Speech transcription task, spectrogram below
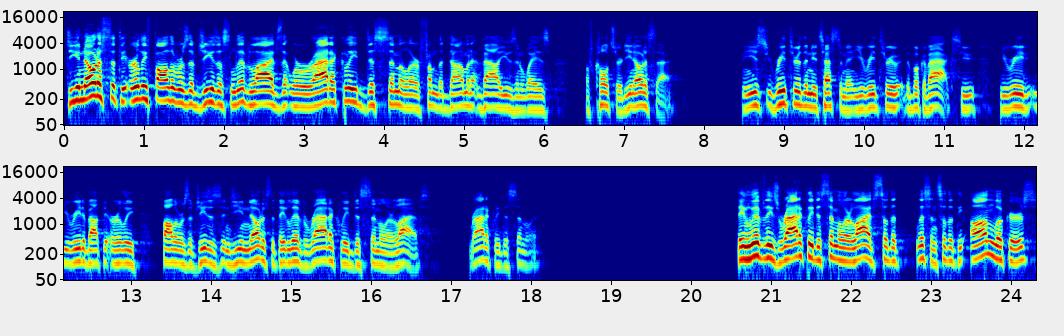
Do you notice that the early followers of Jesus lived lives that were radically dissimilar from the dominant values and ways of culture? Do you notice that? I mean, you just read through the New Testament, you read through the book of Acts, you, you, read, you read about the early followers of Jesus, and do you notice that they lived radically dissimilar lives? Radically dissimilar. They lived these radically dissimilar lives so that, listen, so that the onlookers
